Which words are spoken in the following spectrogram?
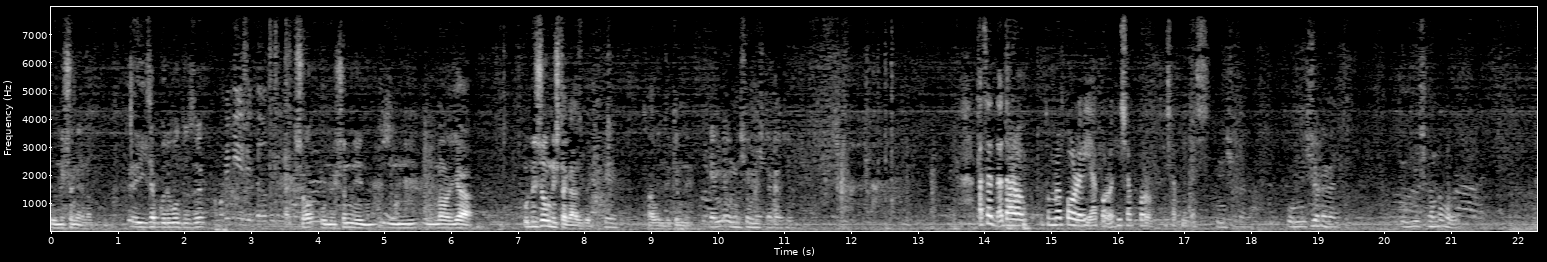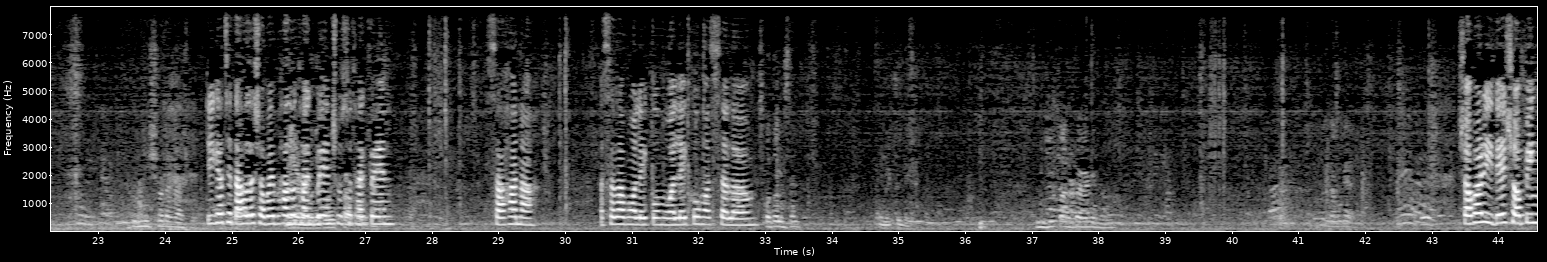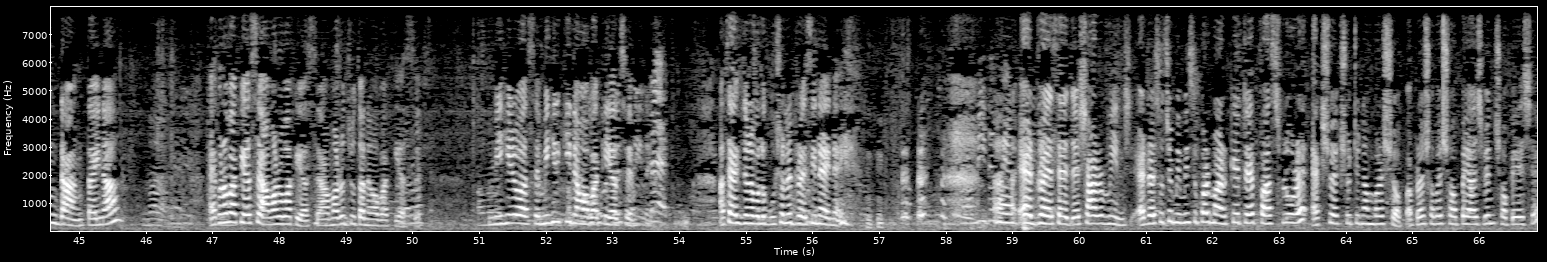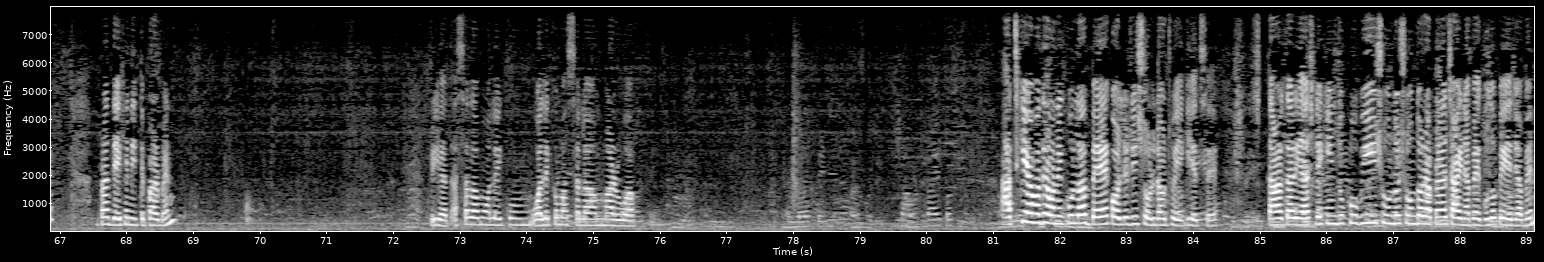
উনিশশো নিরানব্বই। এই হিসাব করে বলতেছে একশো উনিশশো নি- ইয়া উনিশশো উনিশ টাকা আসবে। শ্রাবণ দিয়ে কেমনি? কেমনে উনিশশো উনিশ টাকা আছে আচ্ছা দাঁড়াও তোমরা পরে ইয়া করো হিসাব করো হিসাব নিকাশ। উনিশশো টাকা। উনিশশো টাকা। উনিশশো টাকা হবে উনিশশো টাকা আসবে ঠিক আছে তাহলে সবাই ভালো থাকবেন সুস্থ থাকবেন। সাহানা আসসালামু আলাইকুম ওয়ালাইকুম আসসালাম। কত সবার ঈদের শপিং ডাং তাই না। এখনও বাকি আছে আমারও বাকি আছে আমারও জুতা নেওয়া বাকি আছে। মিহিরও আছে। মিহির কি নেওয়া বাকি আছে? আচ্ছা একজনে বলো ভূষণের ড্রেসই নাই। নাই অ্যাড্রেস শারমিন। অ্যাড্রেস হচ্ছে মিমি সুপার মার্কেটে ফার্স্ট ফ্লোরে একশো একষট্টি নাম্বার শপ আপনারা সবাই শপে আসবেন শপে এসে আপনারা দেখে নিতে পারবেন। রিয়াদ আসসালামু আলাইকুম। ওয়ালাইকুম আসসালাম মারুয়া। আজকে আমাদের অনেকগুলা ব্যাগ অলরেডি সোল্ড আউট হয়ে গিয়েছে। তাড়াতাড়ি আসলে কিন্তু খুবই সুন্দর সুন্দর আপনারা চাইনা ব্যাগগুলো পেয়ে যাবেন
